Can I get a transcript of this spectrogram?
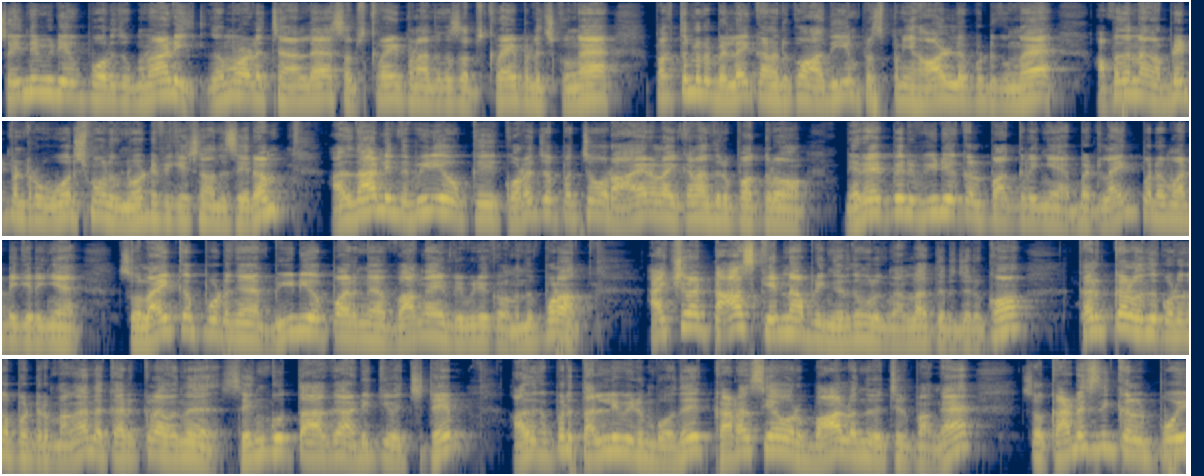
ஸோ இந்த வீடியோக்கு போகிறதுக்கு முன்னாடி நம்மளோட சேனலை சப்ஸ்கிரைப் பண்ணாதவங்க சப்ஸ்கிரைப் பண்ணி வச்சுக்கோங்க பக்கத்தில் ஒரு பெல்லைக்கான இருக்கும் அதையும் ப்ரெஸ் பண்ணி ஹாலில் போட்டுக்கோங்க. அப்போ தான் நாங்கள் அப்டேட் பண்ணுற ஒவ்வொரு வருஷமும் உங்களுக்கு நோட்டிஃபிகேஷன் வந்து சேரும். அதுதான் இந்த வீடியோவுக்கு குறைஞ்சபட்சம் ஒரு ஆயிரம் லைக்கான எதிர்பார்க்குறோம். நிறைய பேர் வீடியோக்கள் பார்க்குறீங்க பட் லைக் பண்ண மாட்டேங்கிறீங்க. ஸோ லைக்கை போடுங்க வீடியோ பாருங்கள் வாங்க இந்த வீடியோக்கள் வந்து போகலாம் ஆக்சுவலாக டாஸ்க் என்ன அப்படிங்கிறது உங்களுக்கு நல்லா தெரிஞ்சிருக்கும். கற்கள் வந்து கொடுக்கப்பட்டிருப்பாங்க. அந்த கற்களை வந்து செங்குத்தாக அடுக்கி வச்சுட்டு அதுக்கப்புறம் தள்ளி விடும்போது கடைசியாக ஒரு பால் வந்து வச்சுருப்பாங்க. ஸோ கடைசி கல் போய்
